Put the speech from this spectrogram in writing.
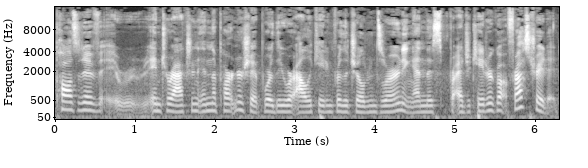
positive uh, interaction in the partnership where they were allocating for the children's learning and this educator got frustrated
